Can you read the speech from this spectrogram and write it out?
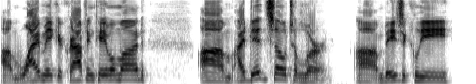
Um, why make a crafting table mod? Um, I did so to learn. Um, basically,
